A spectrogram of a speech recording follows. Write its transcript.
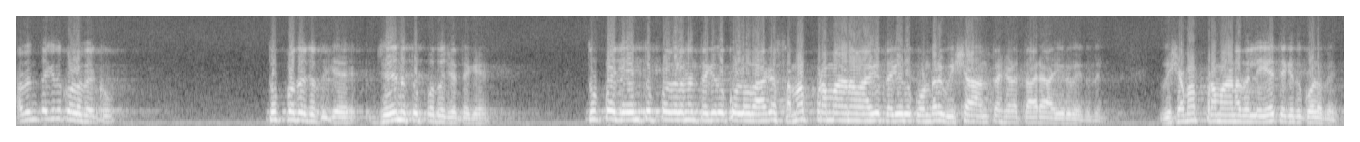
ಅದನ್ನು ತೆಗೆದುಕೊಳ್ಳಬೇಕು. ತುಪ್ಪದ ಜೊತೆಗೆ ಜೇನುತುಪ್ಪದ ಜೊತೆಗೆ. ತುಪ್ಪ ಜೇನುತುಪ್ಪಗಳನ್ನು ತೆಗೆದುಕೊಳ್ಳುವಾಗ ಸಮ ಪ್ರಮಾಣವಾಗಿ ತೆಗೆದುಕೊಂಡರೆ ವಿಷ ಅಂತ ಹೇಳ್ತಾರೆ ಆಯುರ್ವೇದದಲ್ಲಿ. ವಿಷಮ ಪ್ರಮಾಣದಲ್ಲಿಯೇ ತೆಗೆದುಕೊಳ್ಳಬೇಕು?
